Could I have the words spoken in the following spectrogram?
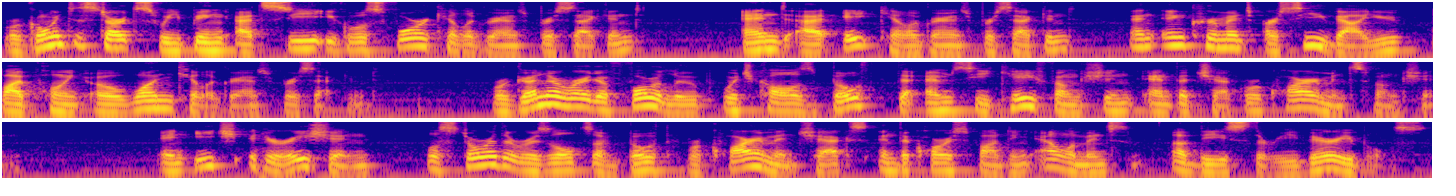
We're going to start sweeping at C equals 4 kilograms per second, end at 8 kilograms per second, and increment our C value by 0.01 kilograms per second. We're going to write a for loop which calls both the mck function and the check requirements function. In each iteration, we'll store the results of both requirement checks and the corresponding elements of these three variables.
